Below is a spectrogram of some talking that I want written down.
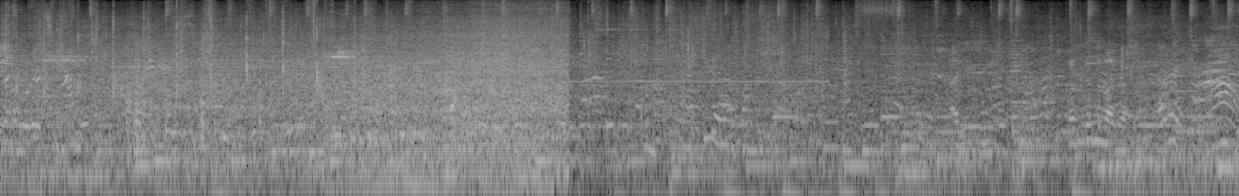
lagi 老的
